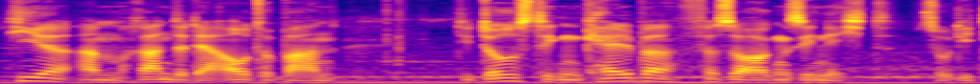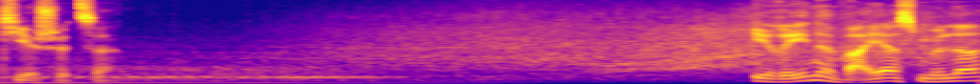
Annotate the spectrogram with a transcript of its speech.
hier am Rande der Autobahn. Die durstigen Kälber versorgen sie nicht, so die Tierschützer. Irene Weiersmüller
